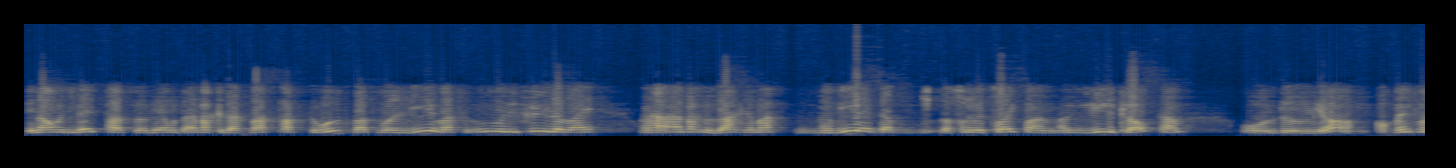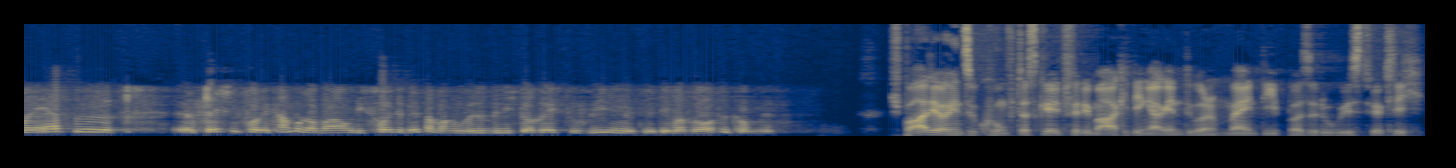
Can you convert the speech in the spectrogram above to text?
genau in die Welt passt, sondern wir haben uns einfach gedacht, was passt zu uns, was wollen wir, was sind unsere Gefühle dabei und haben einfach eine Sache gemacht, wo wir da, davon überzeugt waren, an die wir geglaubt haben. Und ähm, ja, auch wenn es meine erste äh, Session vor der Kamera war und ich es heute besser machen würde, bin ich doch recht zufrieden mit, mit dem, was rausgekommen ist spar dir auch in Zukunft das Geld für die Marketingagentur. Mein Tipp. Also du bist wirklich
